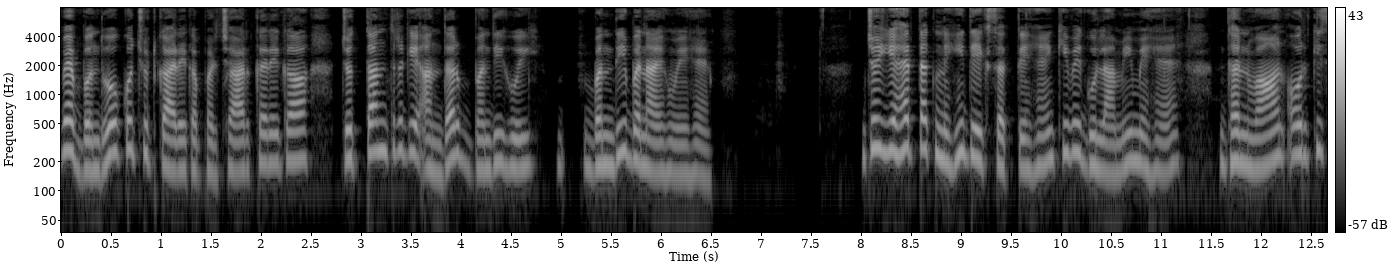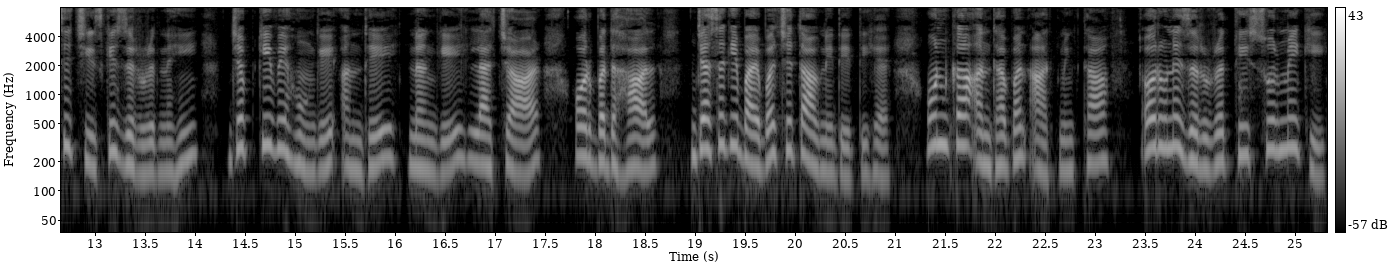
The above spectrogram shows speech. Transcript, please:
वह बंधुओं को छुटकारे का प्रचार करेगा, जो तंत्र के अंदर बंदी हुई, बंदी बनाए हुए हैं। जो यह तक नहीं देख सकते हैं कि वे गुलामी में हैं धनवान और किसी चीज़ की ज़रूरत नहीं, जबकि वे होंगे अंधे, नंगे, लाचार और बदहाल, जैसा कि बाइबल चेतावनी देती है। उनका अंधापन आत्मिक था और उन्हें ज़रूरत थी सुरमे की,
